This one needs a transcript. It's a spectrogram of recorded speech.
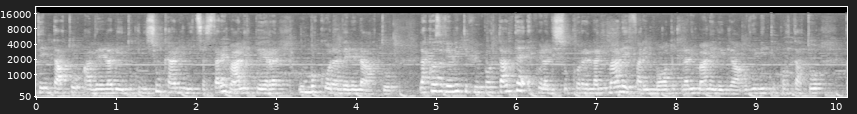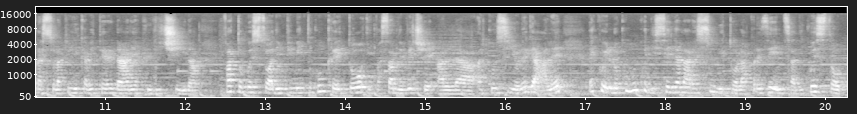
tentato avvelenamento, quindi se un cane inizia a stare male per un boccone avvelenato. La cosa ovviamente più importante è quella di soccorrere l'animale e fare in modo che l'animale venga ovviamente portato presso la clinica veterinaria più vicina. Fatto questo adempimento concreto e passando invece al, al consiglio legale è quello comunque di segnalare subito la presenza di questo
